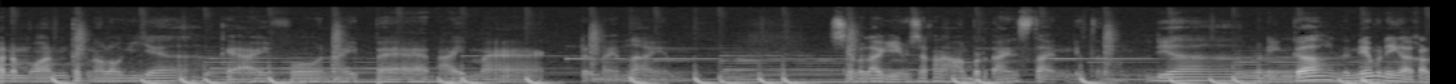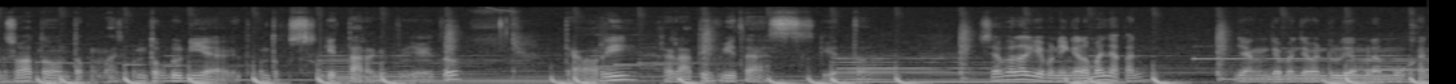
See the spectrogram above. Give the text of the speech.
Penemuan teknologinya kayak iPhone, iPad, iMac dan lain-lain siapa lagi? Misalkan Albert Einstein gitu. Dia meninggal dan dia meninggalkan sesuatu untuk untuk dunia gitu untuk sekitar gitu yaitu teori relativitas gitu. Siapa lagi yang meninggal? Banyak kan? Yang zaman-zaman dulu yang menemukan.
